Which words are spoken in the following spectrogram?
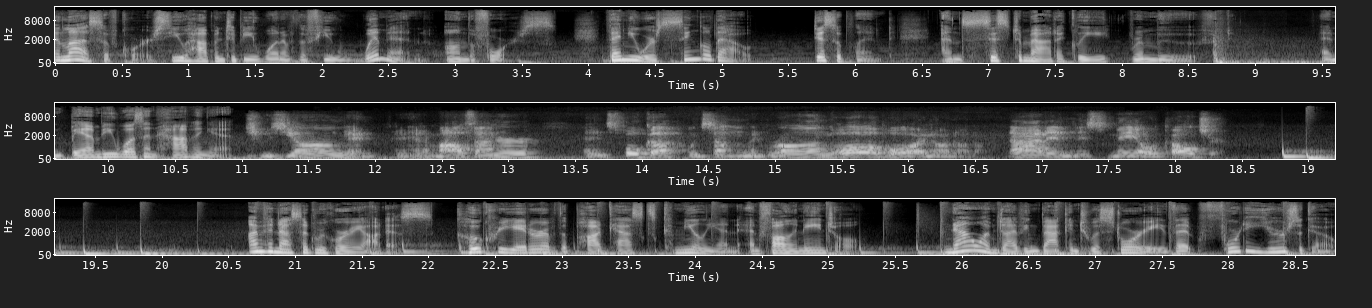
Unless, of course, you happen to be one of the few women on the force. Then you were singled out, disciplined, and systematically removed. And Bambi wasn't having it. She was young and, and had a mouth on her and spoke up when something went wrong. Oh boy, no, no, no. Not in this male culture. I'm Vanessa Grigoriadis, co creator of the podcasts Chameleon and Fallen Angel. Now I'm diving back into a story that 40 years ago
